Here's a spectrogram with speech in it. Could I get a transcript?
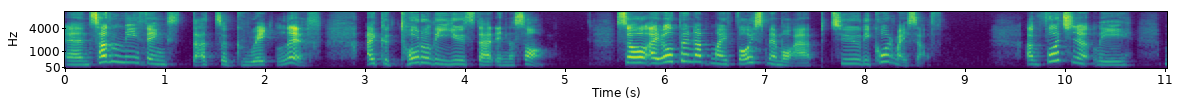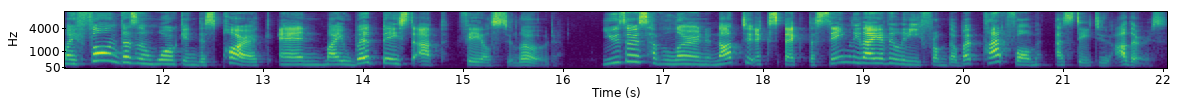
and suddenly thinks that's a great riff. I could totally use that in a song. So I open up my voice memo app to record myself. Unfortunately, my phone doesn't work in this park and my web-based app fails to load users have learned not to expect the same reliability from the web platform as they do others.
